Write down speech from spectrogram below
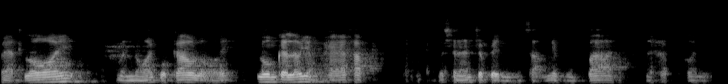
แปดร้อยมันน้อยกว่าเก้าร้อยรวมกันแล้วยังแพ้ครับ เพราะฉะนั้นจะเป็นสามเหลี่ยมมุมบ้านนะครับข้อนี้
